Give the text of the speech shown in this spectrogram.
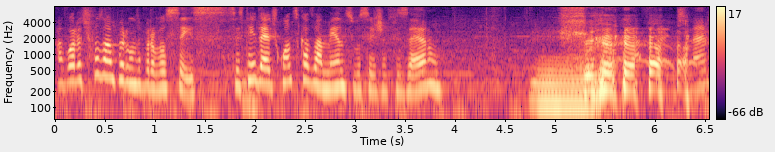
Agora, deixa eu fazer uma pergunta pra vocês. Vocês têm ideia de quantos casamentos vocês já fizeram? Bastante, né?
